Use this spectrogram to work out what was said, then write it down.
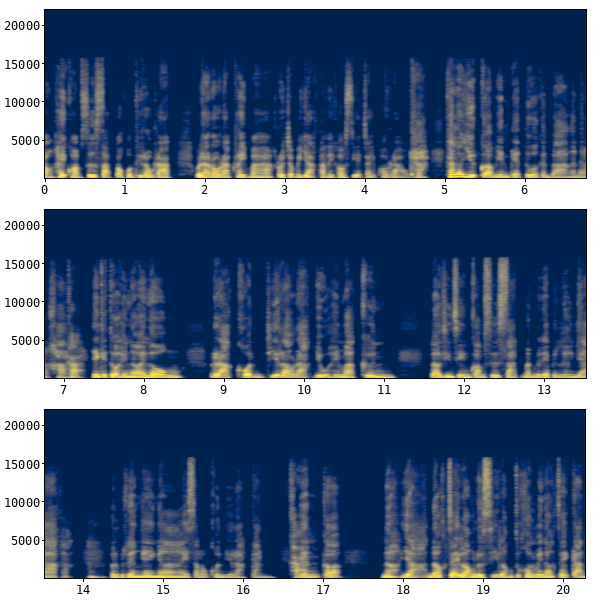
ลองให้ความซื่อสัตย์ต่อคนที่เรารัก เวลาเรารักใครมาก เราจะไม่อยากทำให้เขาเสียใจเพราะเราค่ะ ถ้าเราหยุดความเห็นแก่ตัวกันบ้างอะนะคะค่ะเห็นแก่ตัวให้น้อยลง รักคนที่เรารักอยู่ให้มากขึ้น แล้วจริง ๆ ความซื่อสัตย์มันไม่ได้เป็นเรื่องยากอะอืมมันเป็นเรื่องง่าย ๆสำหรับคนที่รักกันค่ะงั้นก็เนาะอย่านอกใจลองดูซิลองทุกคนไม่นอกใจกัน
